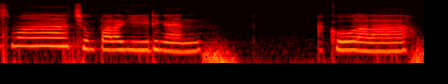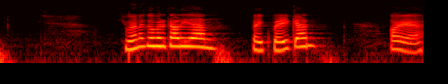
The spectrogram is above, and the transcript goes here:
semua, jumpa lagi dengan aku Lala. Gimana kabar kalian? Baik-baik kan? Oh ya,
